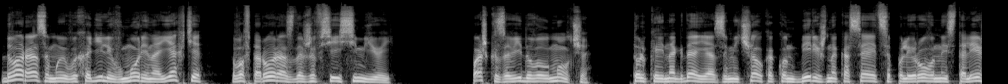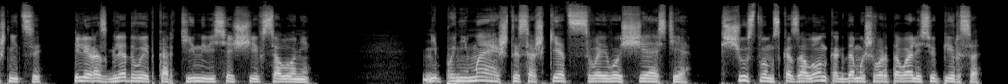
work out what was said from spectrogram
Два раза мы выходили в море на яхте, во второй раз даже всей семьей. Пашка завидовал молча. Только иногда я замечал, как он бережно касается полированной столешницы или разглядывает картины, висящие в салоне. «Не понимаешь ты, Сашкет, своего счастья», — с чувством сказал он, когда мы швартовались у пирса.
